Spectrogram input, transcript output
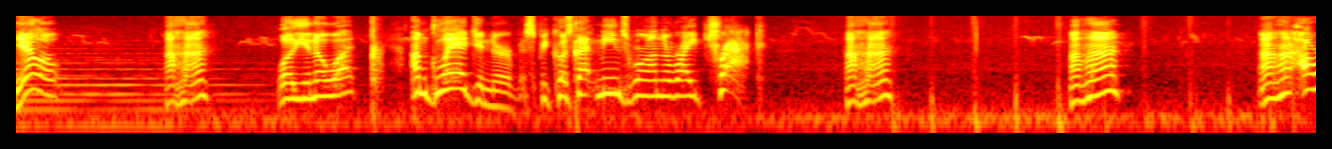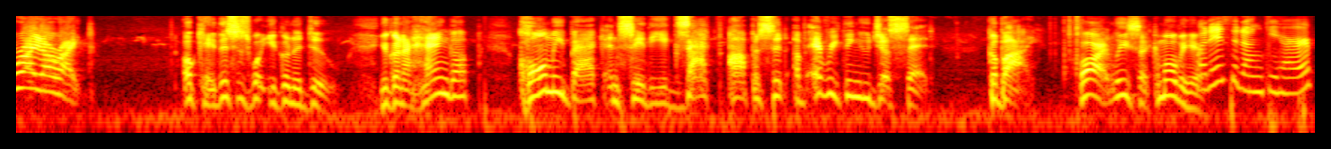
Yellow. Uh huh. Well, you know what? I'm glad you're nervous because that means we're on the right track. Uh huh. Uh huh. Uh huh. All right, all right. Okay, this is what you're gonna do. You're gonna hang up, call me back, and say the exact opposite of everything you just said. Goodbye. All right, Lisa, come over here. What is it, Unky Herb?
